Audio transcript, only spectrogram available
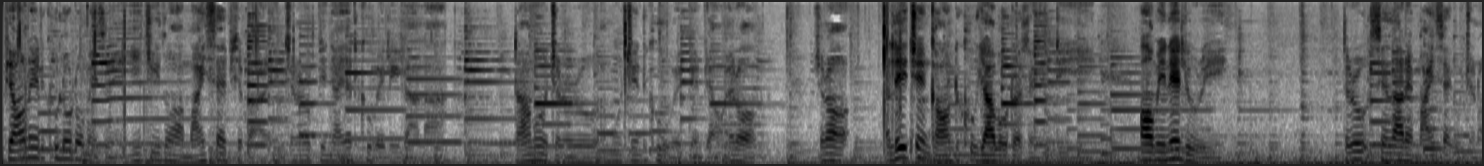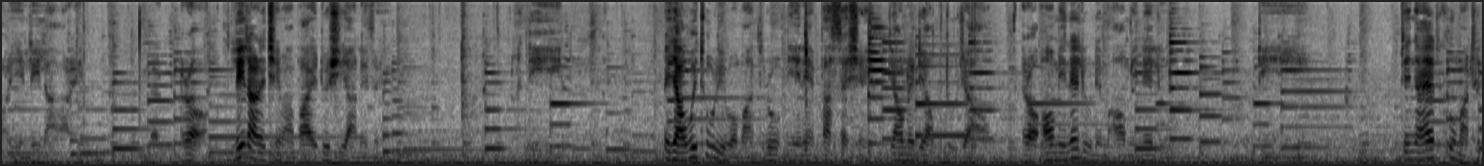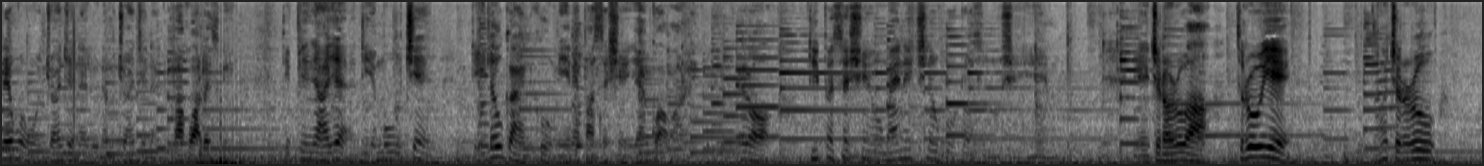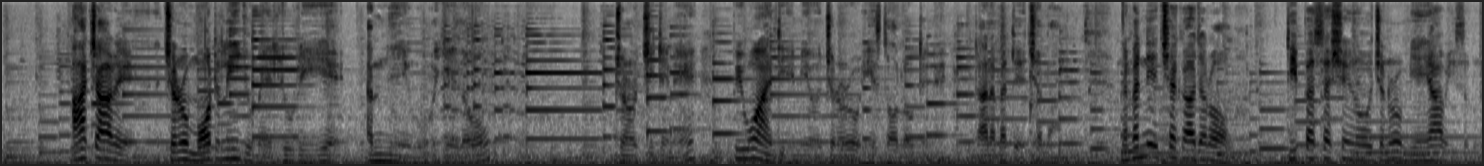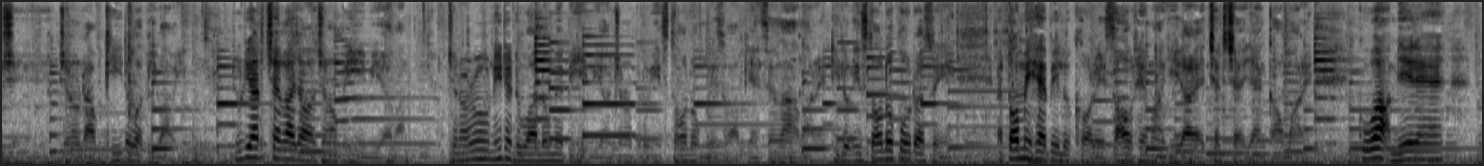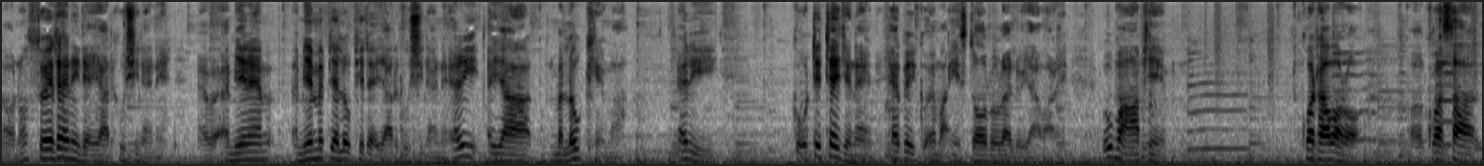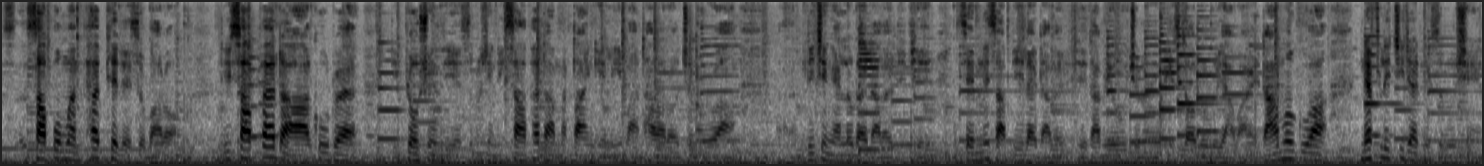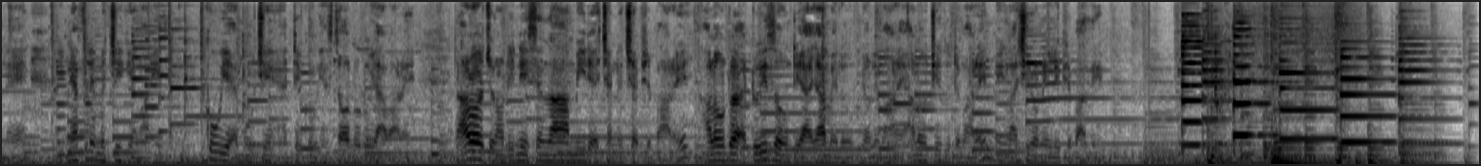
တစ်ခုလုပ်လို့မယ်ဆိုရင်အရေးကြီးဆုံးက mindset ဖြစ်ပါတယ်ကျွန်တော်တို့ပညာရပ်တစ်ခုပဲလေ့လာလားဒါမှမဟုတ်ကျွန်တော်တို့အမှုချင်းတစ်ခုပဲပြင်ပြောင်းအဲ့တော့ကျွန်တော်အလေးချင်းကောင်းတစ်ခုရဖို့အတွက်ဆိုရင်ဒီအောင်မြင်တဲ့လူတွေသူတို့စဉ်းစားတဲ့ mindset ကိုကျွန်တော်အရင်လေ့လာပါတယ်အဲ့တော့လေ့လာတဲ့အချိန်မှာဘာတွေတွေ့ရှိရလဲဆိုရင်ဒီအရာဝတ္ထုတွေပေါ်မှာသူတို့မြင်တဲ့ perception တယောက်နဲ့တယောက်မတူကြအောင်အဲ့တော့အောင်မြင်တဲ့လူနဲ့မအောင်မြင်တဲ့လူဒီ ပညာရပ်တစ်ခုမှာထဲထဲဝင်ဝင်ကျွမ်းကျင်တဲ့လူနဲ့မကျွမ်းကျင်တဲ့လူဘာကွာလဲဆိုရင်ဒီပညာရပ်ဒီအမှုအကျင့်ဒီအလောက်ကိုင်းတစ်ခုမြင်တဲ့ perception ရန်ကွာပါတယ်အဲ့တော့ဒီ perception ကို manage လုပ်ဖို့အတွက်ဆိုလို့ရှိရင်အဲကျွန်တော်တို့ကသူတို့ရဲ့နော်ကျွန်တော်တို့အားကြတဲ့ကျွန်တော် modeling ယူမဲ့လူတွေရဲ့အမြင်ကိုအရင်ဆုံးကျွန်တော်ကြည့်တင်တယ်ပြီးွားရင်ဒီအမြင်ကိုကျွန်တော်တို့ install လုပ်တင်တယ်ဒါနံပါတ်1အချက်ပါနံပါတ်2အချက်ကကျတော့ဒီ perception ကိုကျွန်တော်တို့မြင်ရပြီဆိုလို့ရှိရင်ကျွန်တော်တို့ key တော့ပြပါပြီဒုတိယတစ်ချက်ကကျတော့ကျွန်တော် behavior ပါကျွန်တော်တို့နေ့တူကလုံးမဲ့ behavior ကျွန်တော်ဘယ်လို install လုပ်မလဲဆိုတာပြန်စဉ်းစားရပါတယ်ဒီလို install လုပ်ဖို့အတွက်ဆိုရင် atomic habit လို့ခေါ်တဲ့ sound ထဲမှာရေးထားတဲ့အချက်တစ်ချက်အရင်ကောင်းပါတယ်ကိုကအမြဲတမ်းဟောနော်ဆွဲလှဲနေတဲ့အရာတစ်ခုရှိနိုင်တယ်အမြဲတမ်းအမြဲမပြတ်လို့ဖြစ်တဲ့အရာတစ်ခုရှိနိုင်တယ်အဲ့ဒီအရာမလုပ်ခင်မှာအဲ့ဒီကိုတစ်ထည့်ခြင်းတဲ့ habit ကိုအဲ့မှာ install လုပ်လိုက်လို့ရပါတယ်ဥပမာအားဖြင့် ကွာထားပါတော့ကွာစာစာပုံမှန်ဖတ်ဖြစ်တယ်ဆိုပါတော့ဒီစာဖတ်တာအခုအတွက်ဒီပျော်ရွှင်စီရဆိုလို့ရှိရင်ဒီစာဖတ်တာမတိုင်ခင်လေးမှာထားပါတော့ကျွန်တော်တို့ကလေ့ကျင့်ခန်းလုပ်လိုက်တာပဲဖြစ်ဖြစ်10မိနစ်စာပြေးလိုက်တာပဲဖြစ်ဖြစ်ဒါမျိုးကျွန်တော်တို့ install လုပ်လို့ရပါတယ်ဒါမှမဟုတ်က Netflix ကြည့်တတ်တယ်ဆိုလို့ရှိရင်လည်းဒီ Netflix မကြည့်ခင်မှာကိုယ့်ရဲ့အမှုချင်းအတစ်ကို install လုပ်လို့ရပါတယ်ဒါတော့ကျွန်တော်ဒီနေ့စဉ်းစားမိတဲ့အချက်နှစ်ချက်ဖြစ်ပါတယ်အားလုံးအတွက်အတွေးစုံတရားရမယ်လို့ပြောနေပါတယ်အားလုံးကျေးဇူးတင်ပါတယ်မင်္ဂလာရှိတော်နေ့လေးဖြစ်ပါစေ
